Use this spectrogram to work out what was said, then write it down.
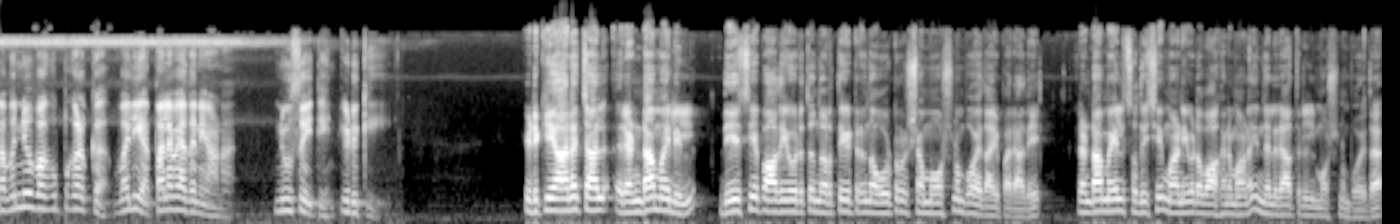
റവന്യൂ വകുപ്പുകൾക്ക് വലിയ തലവേദനയാണ്. News eighteen Idukki. ഇടുക്കി ആനച്ചാൽ രണ്ടാം മൈലിൽ ദേശീയപാതയോരത്ത് നിർത്തിയിട്ടിരുന്ന ഓട്ടോറിക്ഷ മോഷണം പോയതായി പരാതി. രണ്ടാം മൈൽ സ്വദേശി മണിയുടെ വാഹനമാണ് ഇന്നലെ രാത്രിയിൽ മോഷണം പോയത്.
